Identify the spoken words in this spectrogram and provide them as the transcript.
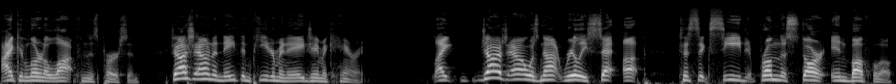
I can learn a lot from this person. Josh Allen and Nathan Peterman and AJ McCarron. Like Josh Allen was not really set up to succeed from the start in Buffalo.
